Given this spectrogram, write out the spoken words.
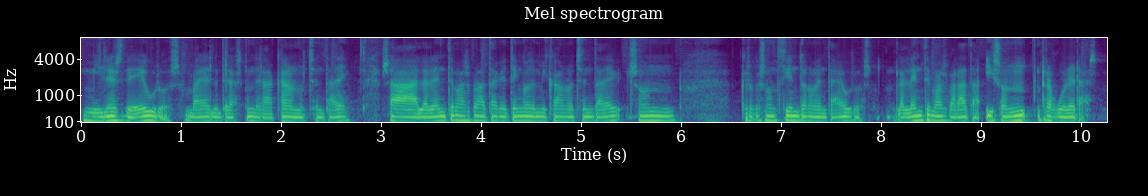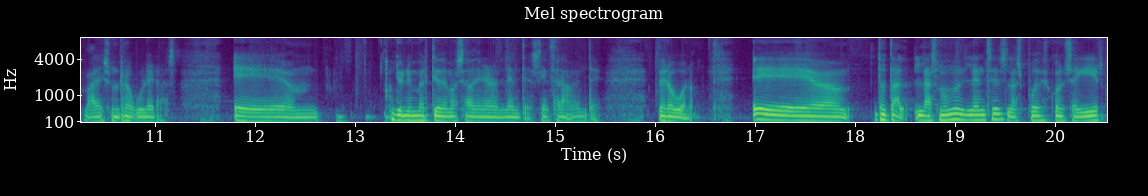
miles de euros, ¿vale? De, las, de la Canon 80D. O sea, la lente más barata que tengo de mi Canon 80D son creo que son 190 euros. La lente más barata. Y son reguleras, ¿vale? Son reguleras. Eh, yo no he invertido demasiado dinero en lentes, sinceramente. Pero bueno. Eh, total, las movement lenses las puedes conseguir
